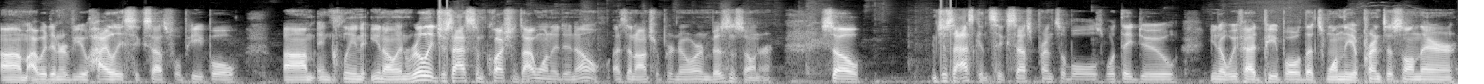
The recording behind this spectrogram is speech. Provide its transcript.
Um, I would interview highly successful people um, and clean it, you know, and really just ask some questions I wanted to know as an entrepreneur and business owner. So just asking success principles, what they do. You know, we've had people that's won The Apprentice on there.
